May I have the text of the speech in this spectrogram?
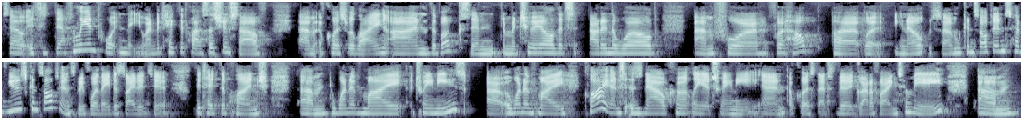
So it's definitely important that you undertake the process yourself. Um, of course, relying on the books and the material that's out in the world um, for for help. Uh, you know, some consultants have used consultants before they decided to to take the plunge. Um, one of my trainees uh, one of my clients is now currently a trainee, and of course that's very gratifying to me. Um,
